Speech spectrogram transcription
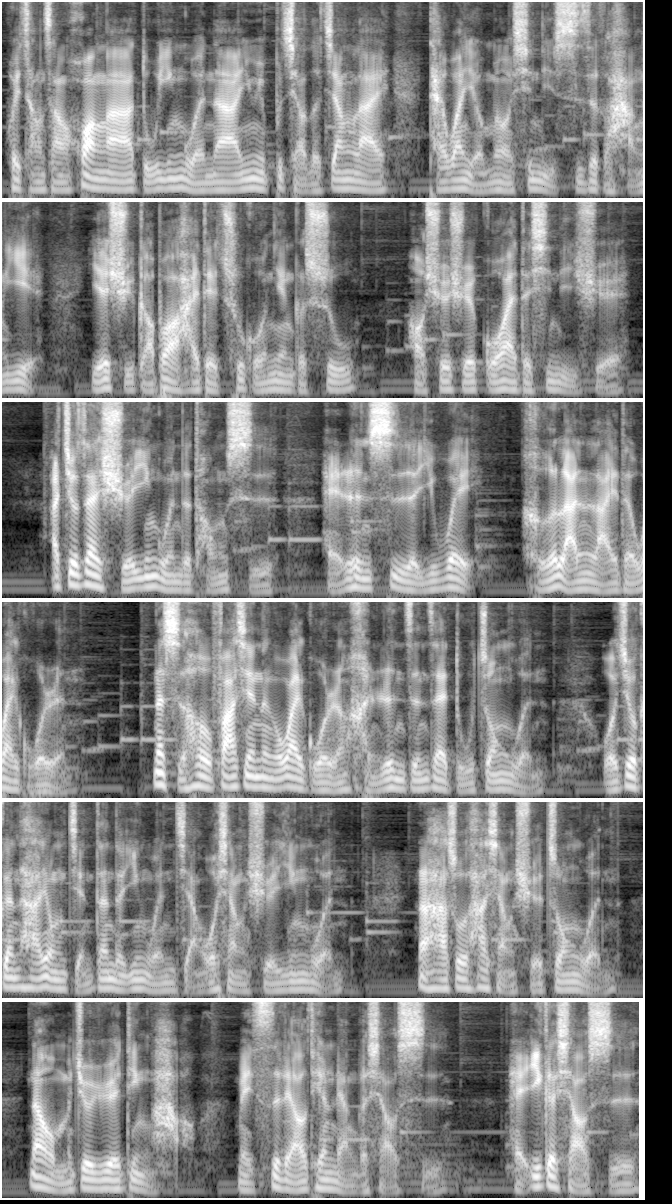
会常常晃啊，读英文啊，因为不晓得将来台湾有没有心理师这个行业，也许搞不好还得出国念个书，好学学国外的心理学。啊，就在学英文的同时。哎，认识了一位荷兰来的外国人。那时候发现那个外国人很认真在读中文，我就跟他用简单的英文讲，我想学英文。那他说他想学中文，那我们就约定好，每次聊天两个小时，嘿，一个小时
